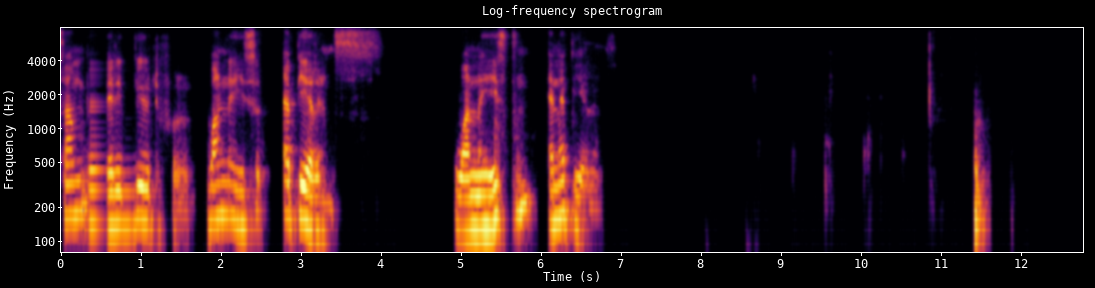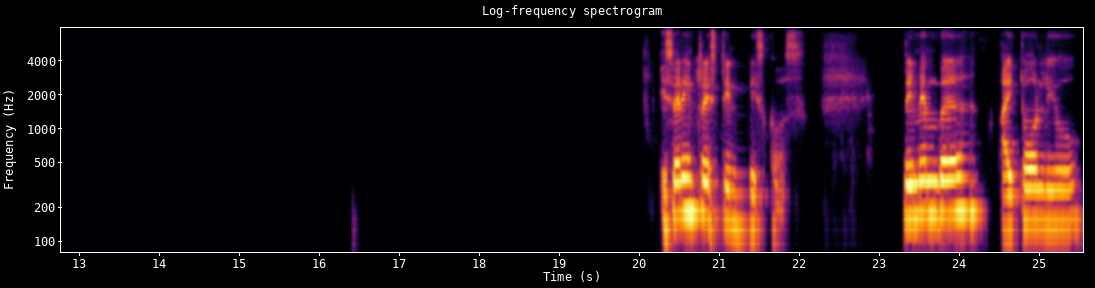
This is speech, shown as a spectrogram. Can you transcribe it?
some very beautiful. One is appearance. One is an appearance. It's very interesting discourse. Remember, I told you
